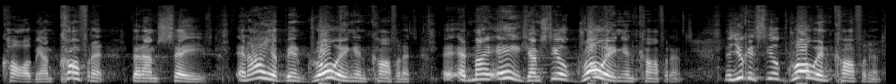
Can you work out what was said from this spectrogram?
called me. I'm confident that I'm saved. And I have been growing in confidence. At my age, I'm still growing in confidence. And you can still grow in confidence.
